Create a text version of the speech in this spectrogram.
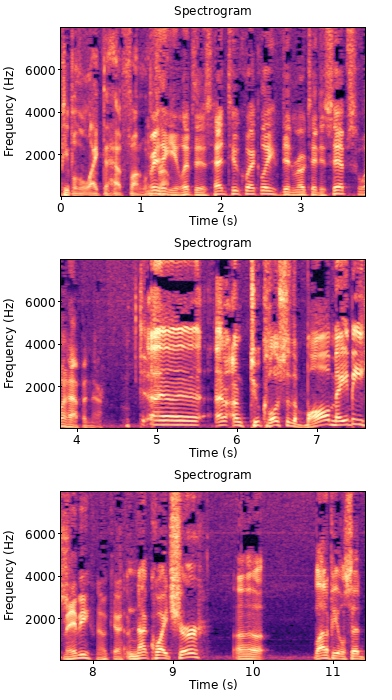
people that like to have fun with What do you think? He lifted his head too quickly? Didn't rotate his hips? What happened there? Uh, I don't, I'm too close to the ball, maybe. Maybe. Okay. I'm not quite sure. Uh, a lot of people said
